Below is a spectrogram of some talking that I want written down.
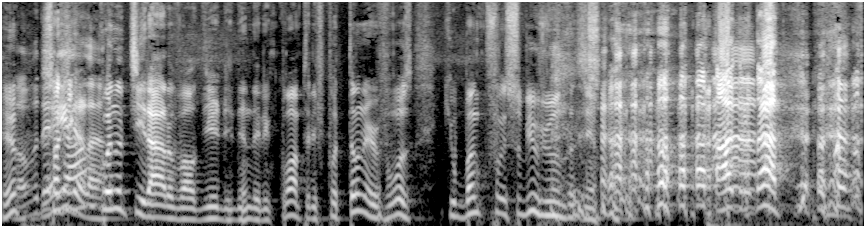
Viu? Vamos Só que lá. quando tiraram o Valdir de dentro do helicóptero, ele ficou tão nervoso que o banco foi, subiu junto, assim. Tá grudado?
